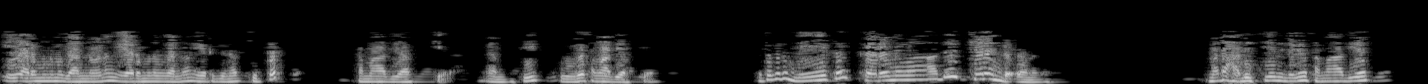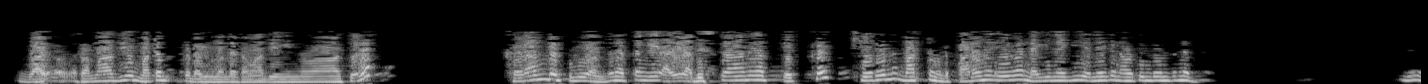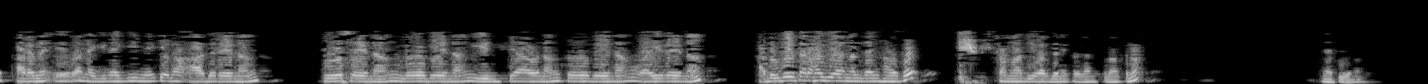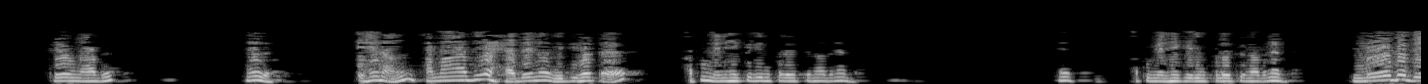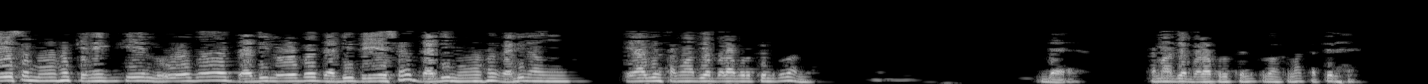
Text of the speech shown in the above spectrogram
ඒ අරමුණම ගන්නවා නම් ඒ අරමුණම ගන්නවා නම් ඒකට කියනවා චිත්ත සමාධියක් කියලා. යම්කිසි පූර්ව සමාධියක් කියලා. එතකොට මේක කරනවාද කරන්න ඕනද? මට හදිස්සියෙන් ඉඳගෙන සමාධිය සමාධිය මට පොඩ්ඩක් මම දැන් සමාධියෙන් ඉන්නවා කියලා කරන්න පුළුවන්ද නැත්නම් ඒ අය අදිස්ථානයත් එක්ක කෙරෙන මට්ටමට පරණ ඒව නැగి නැగి එන එක නවතින්න ඕනද නැද්ද? මේ පරණ ඒව නැగి නැగి මේක එන ආදරය නම් ද්වේෂේ නම්, ලෝභේ නම්, ඊර්ෂ්‍යාව නම්, ක්‍රෝධේ නම්, වෛරේ නම් අද උදේ තරහ ගියා නම් දැන් හවස සමාධිය වර්ධනය කරගන්න පුළුවන් කරනවා නැති වෙනවා. ඒ වුණාද? නේද? එහෙනම් සමාධිය හැදෙන විදිහට අපි මෙනෙහි කිරීම කළ යුතු වෙනවද නැද්ද? නේද? අපි මෙනෙහි කිරීම කළ යුතු වෙනවද නැද්ද? ලෝභ දේශ මෝහ කෙනෙක්ගේ ලෝභ දැඩි ලෝභ දැඩි දේශ දැඩි මෝහ වැඩි නම් එයාගේ සමාධිය බලාපොරොත්තු වෙන්න පුළුවන්ද? බෑ. සමාධිය බලාපොරොත්තු වෙන්න පුළුවන් කමක් නැත්තේ නැහැ.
